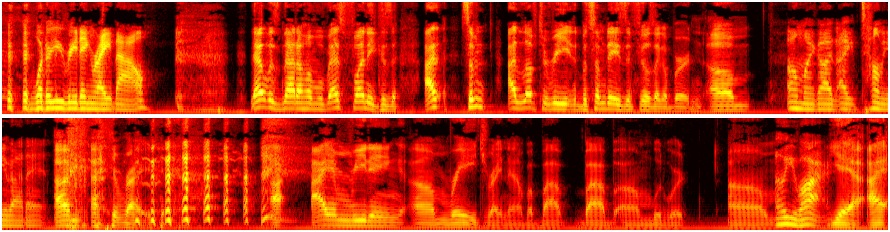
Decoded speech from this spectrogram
what are you reading right now? That was not a humble. That's funny because I some I love to read, but some days it feels like a burden. Um, Oh my God, I tell me about it. I'm I, right. I am reading um, Rage right now by Bob Bob um, Woodward. Um, Oh, you are. yeah, I,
